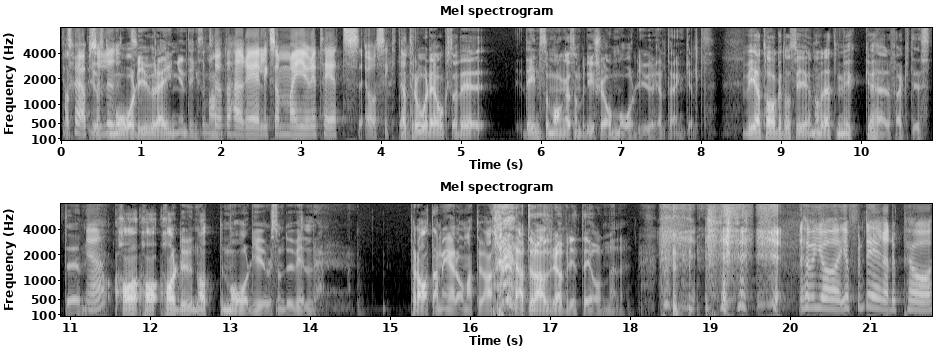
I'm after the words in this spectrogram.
Det tror jag Just absolut. mårddjur är ingenting som Jag tror man... att det här är liksom majoritetsåsikten. Jag tror det också. Det, det är inte så många som bryr sig om mårddjur helt enkelt. Vi har tagit oss igenom rätt mycket här faktiskt. Eh, Ja. Har, har, har du något mårddjur som du vill prata mer om att du aldrig, att du aldrig har brytt dig om? Eller? Jag, jag funderade på,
